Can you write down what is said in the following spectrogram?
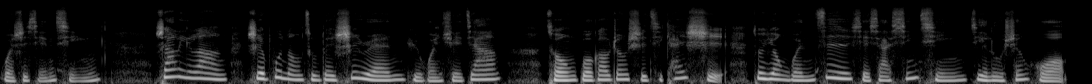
我是闲琴。沙利浪是布农族的诗人与文学家，从国高中时期开始，就用文字写下心情，记录生活，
